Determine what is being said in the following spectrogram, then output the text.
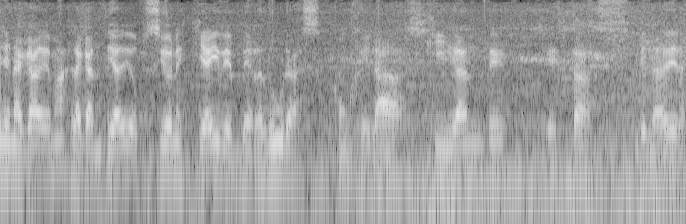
Miren acá además la cantidad de opciones que hay de verduras congeladas. Gigante estas heladeras.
